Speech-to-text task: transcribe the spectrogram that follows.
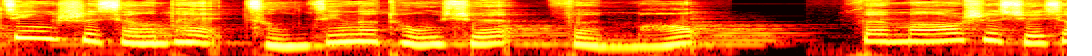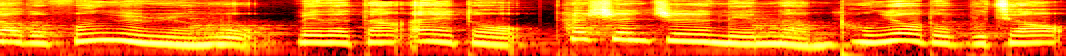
竟是祥太曾经的同学粉毛。粉毛是学校的风云人物，为了当爱豆，她甚至连男朋友都不交。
